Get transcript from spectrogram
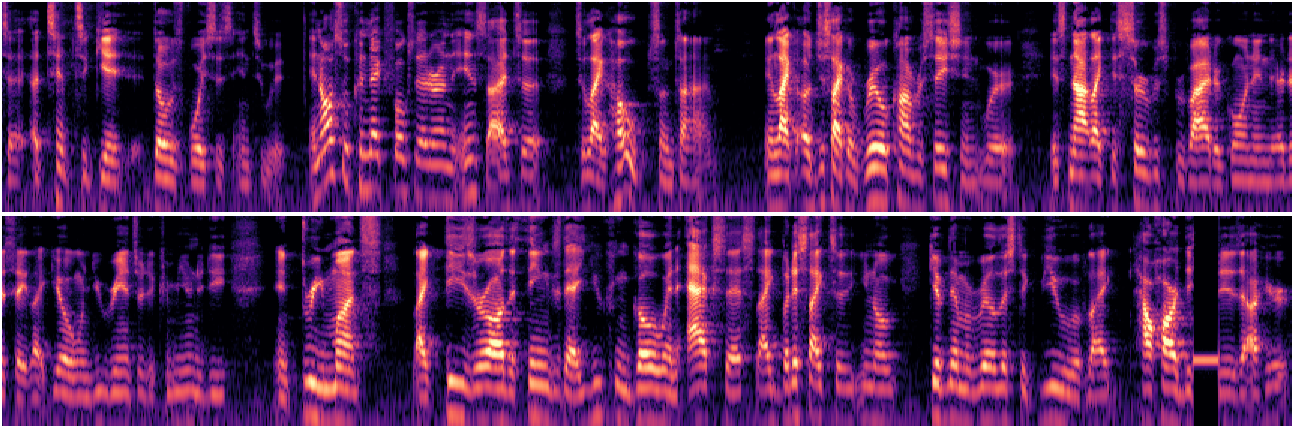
to attempt to get those voices into it. And also connect folks that are on the inside to to like hope sometime. And like a, just like a real conversation where it's not like this service provider going in there to say like yo when you reenter the community in three months like these are all the things that you can go and access like but it's like to you know give them a realistic view of like how hard this is out here,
